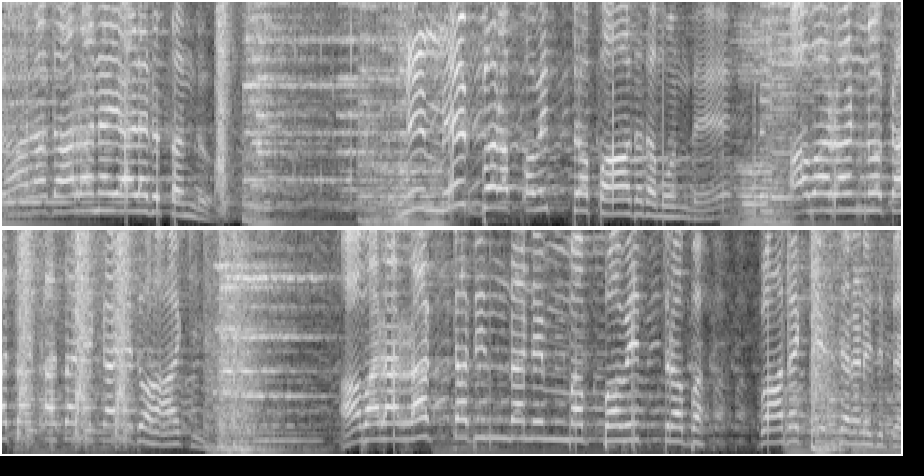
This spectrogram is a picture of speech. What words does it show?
ದಾರ ದಾರನೆ ಎಳೆದು ತಂದು ನಿಮ್ಮಿಬ್ಬರ ಪವಿತ್ರ ಪಾದದ ಮುಂದೆ ಅವರನ್ನು ಕಚ ಕಚನೆ ಕಳೆದು ಹಾಕಿ ಅವರ ರಕ್ತದಿಂದ ನಿಮ್ಮ ಪವಿತ್ರ ಪಾದಕ್ಕೆ ಶರಣಿಸಿದ್ದರೆ.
